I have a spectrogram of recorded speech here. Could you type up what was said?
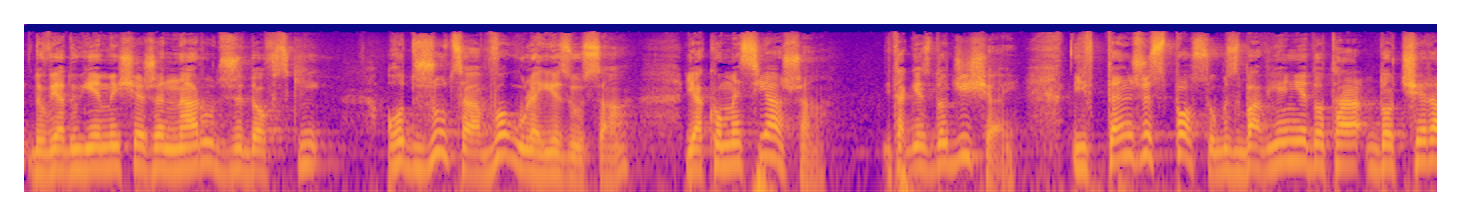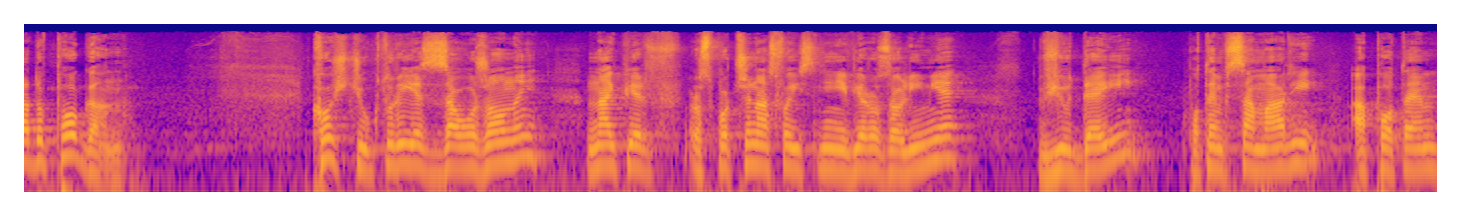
dowiadujemy się, że naród żydowski odrzuca w ogóle Jezusa jako Mesjasza. I tak jest do dzisiaj. I w tenże sposób zbawienie dociera do pogan. Kościół, który jest założony, najpierw rozpoczyna swoje istnienie w Jerozolimie, w Judei, potem w Samarii, a potem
